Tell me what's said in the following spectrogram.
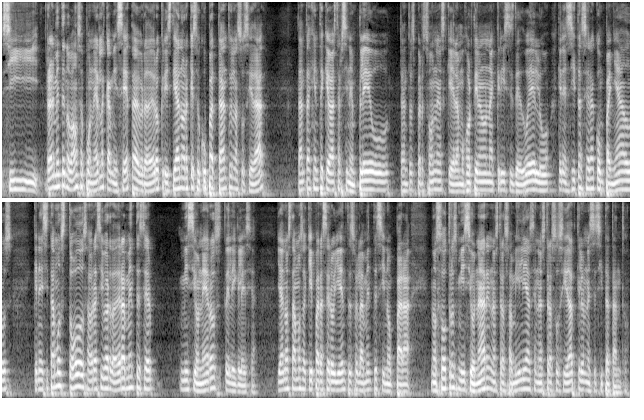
si realmente nos vamos a poner la camiseta de verdadero cristiano ahora que se ocupa tanto en la sociedad, tanta gente que va a estar sin empleo, tantas personas que a lo mejor tienen una crisis de duelo, que necesitan ser acompañados, que necesitamos todos ahora sí verdaderamente ser misioneros de la iglesia. Ya no estamos aquí para ser oyentes solamente, sino para nosotros misionar en nuestras familias, en nuestra sociedad que lo necesita tanto.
